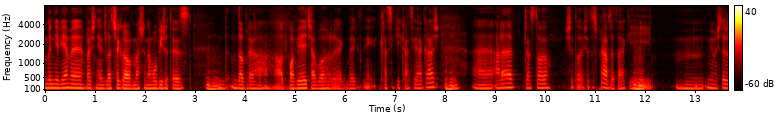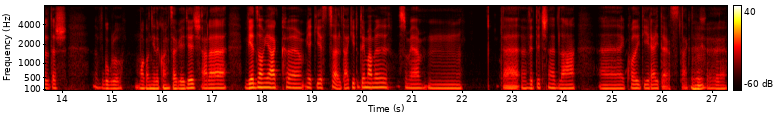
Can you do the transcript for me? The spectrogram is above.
my nie wiemy właśnie dlaczego maszyna mówi, że to jest Mhm. dobra odpowiedź albo jakby klasyfikacja jakaś, Mhm. e, ale często się to, się to sprawdza, tak? I Mhm. mm, i myślę, że też w Google mogą nie do końca wiedzieć, ale wiedzą jak, e, jaki jest cel, tak? I tutaj mamy w sumie mm, te wytyczne dla quality raters, tak? Tych Mhm. e,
